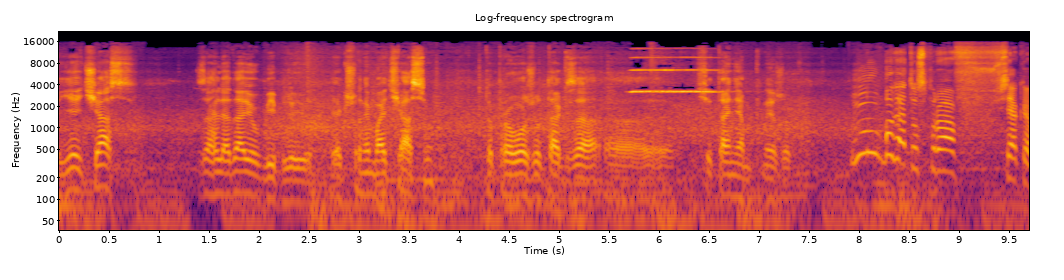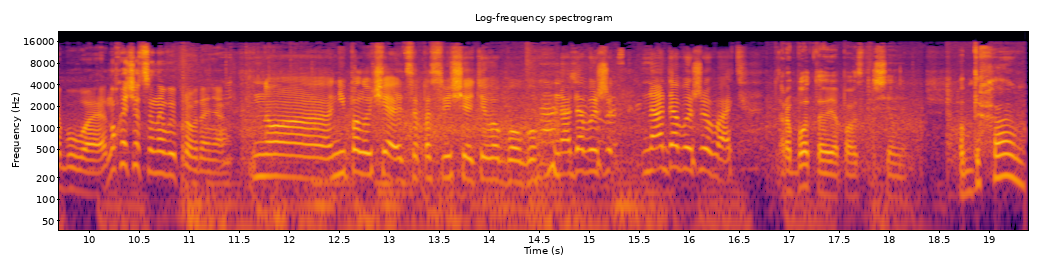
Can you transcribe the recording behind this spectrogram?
е, є час, заглядаю в Біблію. Якщо немає часу, то проводжу так за е, читанням книжок. Ну, багато справ, всяке буває. Ну, хоча це не виправдання. но не получается посвящать его Богу. Надо, выжи- надо выживать. Работаю я по воскресеньям. Отдыхаем.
